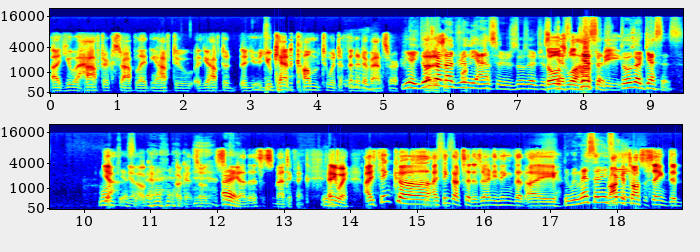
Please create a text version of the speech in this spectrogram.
uh, you have to extrapolate. You have to. You have to. You, you can't come to a definitive answer. Yeah, those are not really answers. Those are just those guesses. will have guesses. to be. Those are guesses. More yeah, yeah, okay, okay. So, so right. yeah, it's a semantic thing. Yeah. Anyway, I think uh, I think that's it. Is there anything that I did we miss anything? Rocket Sauce is saying did,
